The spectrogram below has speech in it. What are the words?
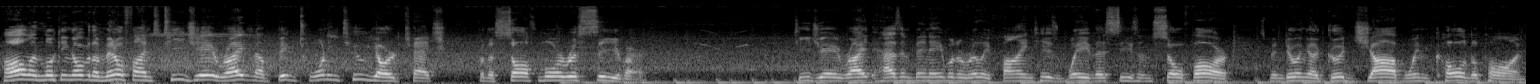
Holland looking over the middle finds TJ Wright and a big 22-yard catch for the sophomore receiver. TJ Wright hasn't been able to really find his way this season so far. He's been doing a good job when called upon.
